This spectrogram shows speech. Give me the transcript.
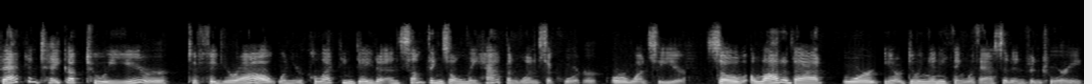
that can take up to a year to figure out when you're collecting data and some things only happen once a quarter or once a year. So a lot of that or you know doing anything with asset inventory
